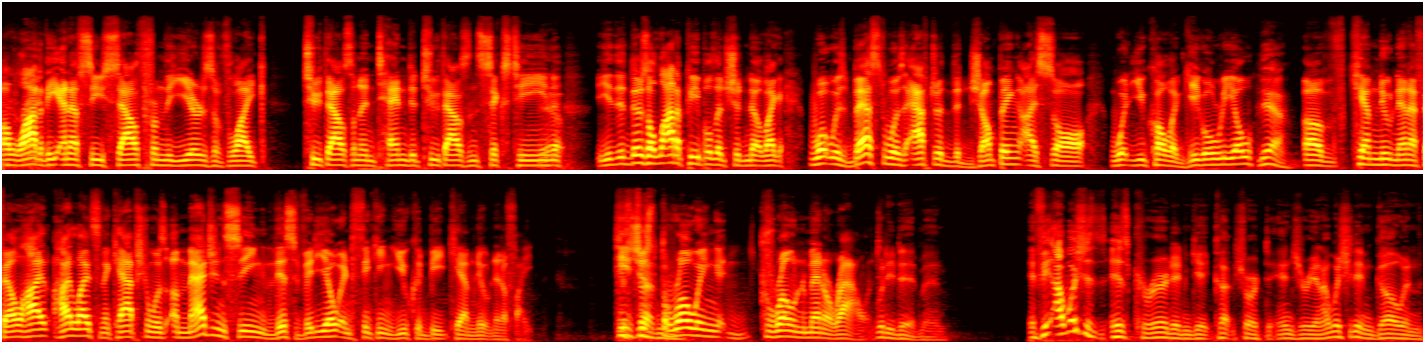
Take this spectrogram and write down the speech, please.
a lot of the NFC South from the years of like 2010 to 2016. Yep. You- There's a lot of people that should know. Like, what was best was after the jumping, I saw what you call a giggle reel Yeah. of Cam Newton NFL hi- highlights, and the caption was Imagine seeing this video and thinking you could beat Cam Newton in a fight. He's Just doesn't- throwing grown men around. What he did, man. If he, I wish his, his career didn't get cut short to injury, and I wish he didn't go and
